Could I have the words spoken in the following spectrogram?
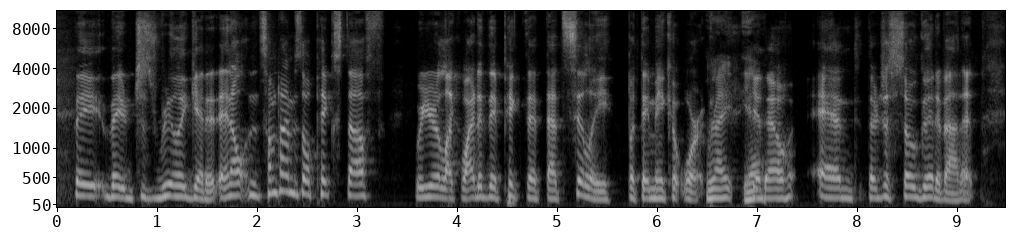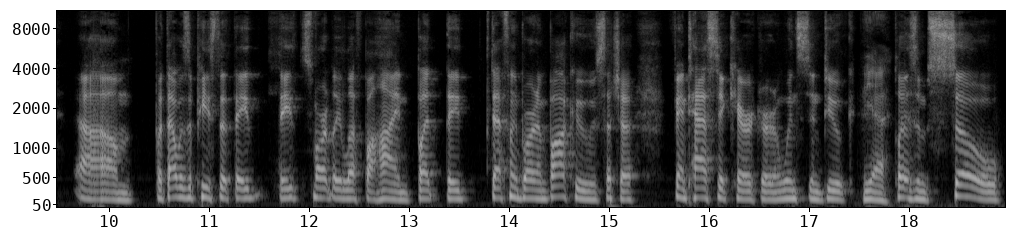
they they just really get it. And, and sometimes they'll pick stuff where you're like, why did they pick that? That's silly, but they make it work. right. Yeah. You know, and they're just so good about it. Um, but that was a piece that they they smartly left behind. But they definitely brought in Baku, who's such a fantastic character, and Winston Duke Yeah. plays him so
